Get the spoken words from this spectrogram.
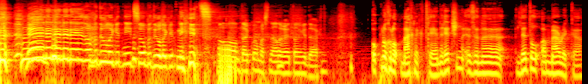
nee, nee, nee, nee, nee, zo bedoel ik het niet, zo bedoel ik het niet. Oh, dat kwam er sneller uit dan gedacht. Ook nog een opmerkelijk treinritje is een eh, Little America.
